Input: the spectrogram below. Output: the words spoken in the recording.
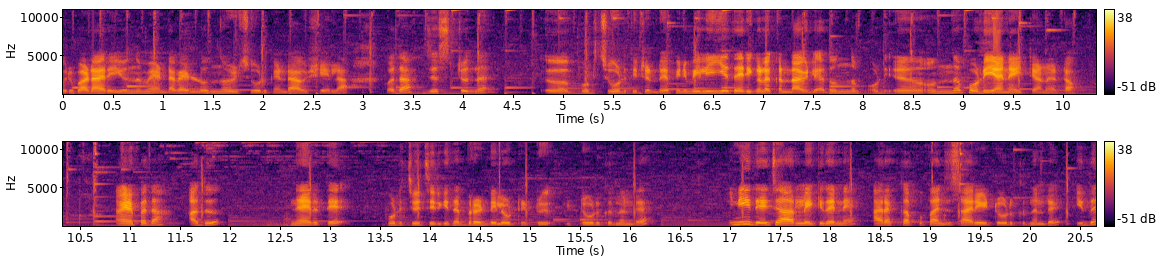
ഒരുപാട് അരയൊന്നും വേണ്ട. വെള്ളമൊന്നും ഒഴിച്ചു കൊടുക്കേണ്ട ആവശ്യമില്ല. അപ്പോൾ അതാ ജസ്റ്റ് ഒന്ന് പൊടിച്ചു കൊടുത്തിട്ടുണ്ട്. പിന്നെ വലിയ തരികളൊക്കെ ഉണ്ടാവില്ലേ? അതൊന്നും ഒന്ന് പൊടിയാനായിട്ടാണ് കേട്ടോ അങ്ങനെ ഇപ്പോൾ ഇതാ അത് നേരത്തെ പൊടിച്ചു വെച്ചിരിക്കുന്ന ബ്രെഡിലോട്ട് ഇട്ട് ഇട്ട് കൊടുക്കുന്നുണ്ട്. ഇനി ഇതേ ചാറിലേക്ക് തന്നെ അര കപ്പ് പഞ്ചസാര ഇട്ട് കൊടുക്കുന്നുണ്ട്. ഇത്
